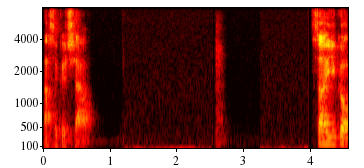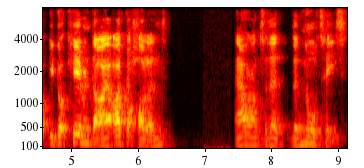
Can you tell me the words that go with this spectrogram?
That's a good shout. So you've got you've got Kieran Dyer. I've got Holland. Now we're on to the the naughties,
